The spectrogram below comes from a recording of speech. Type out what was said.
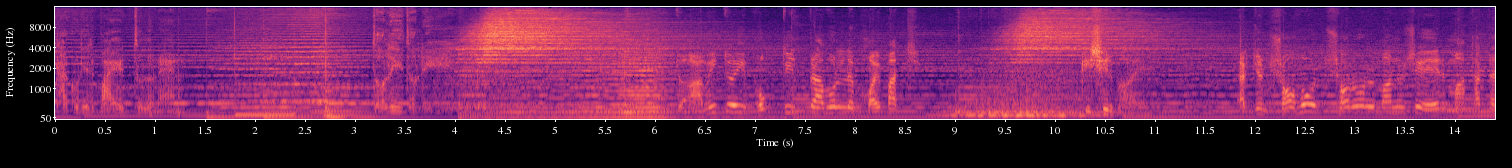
ঠাকুরের পায়ের ধুলো নেন। দলে দলে। তো আমি তো এই ভক্তির প্রাবল্যে ভয় পাচ্ছি। কিসের ভয়? একজন সহজ সরল মানুষের মাথাটা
